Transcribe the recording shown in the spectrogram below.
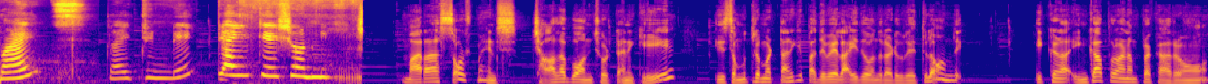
My try dedication. Maras salt mines చాలా బాగుంది చూడటానికి. ఇది సముద్ర మట్టానికి పదివేల ఐదు వందల అడుగుల ఎత్తులో ఉంది. ఇక్కడ ఇంకా పురాణం ప్రకారం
